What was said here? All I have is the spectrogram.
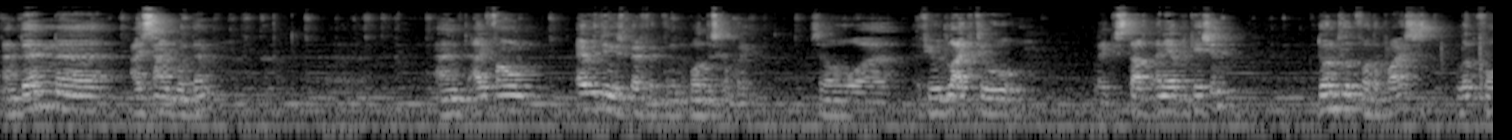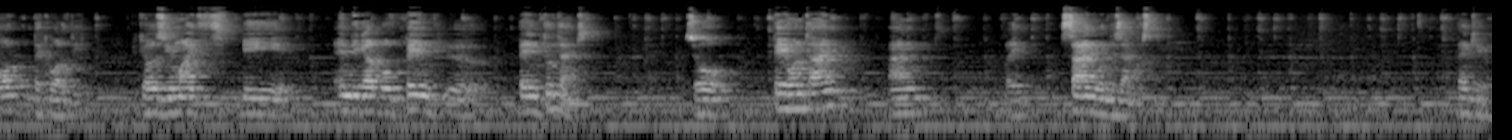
And then uh, I signed with them. Uh, and I found everything is perfect about this company. So uh, if you would like to like start any application, don't look for the price, look for the quality. Because you might be ending up of paying, uh, paying two times. So pay one time and like sign with Design Master. Thank you.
